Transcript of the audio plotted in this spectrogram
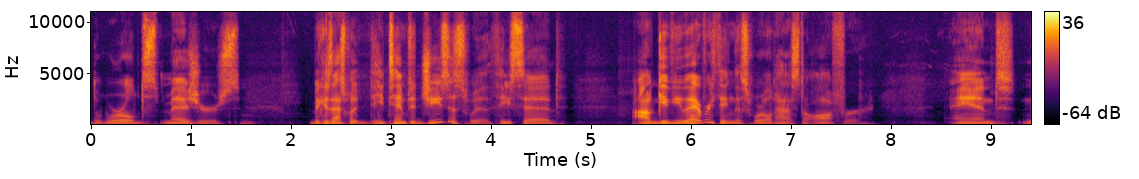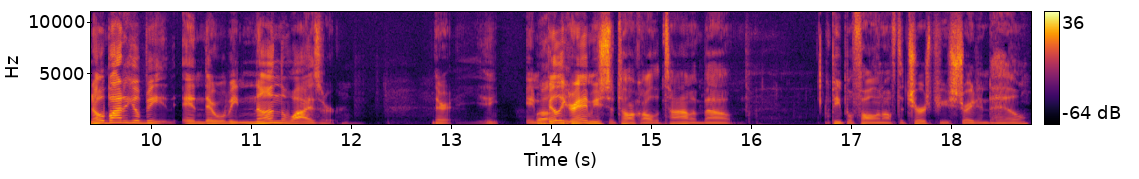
the world's measures, hmm. because that's what he tempted Jesus with. He said, "I'll give you everything this world has to offer, and nobody will be, and there will be none the wiser." Hmm. There, and Well, I Billy mean- Graham used to talk all the time about people falling off the church pew straight into hell.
